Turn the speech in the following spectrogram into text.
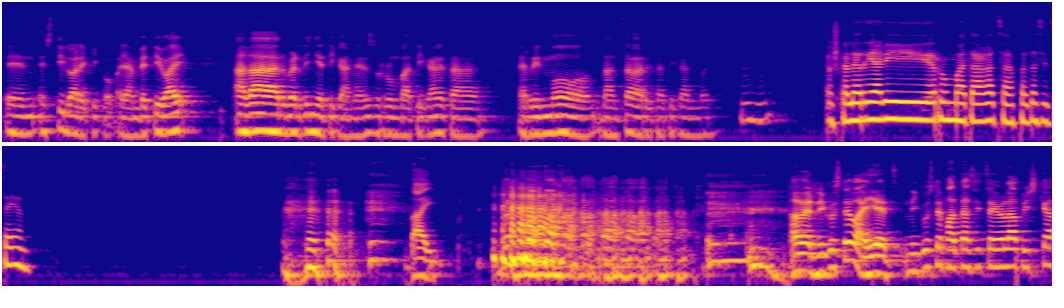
en estiloarekiko, baina beti bai, adar berdinetikan, ez, rumbatikan, eta erritmo dantzagarritatikan, bai. Mm Euskal Herriari errun bat agatza falta zitzaion? bai. A ber, nik uste baiet, nik uste falta zitzaiola pixka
